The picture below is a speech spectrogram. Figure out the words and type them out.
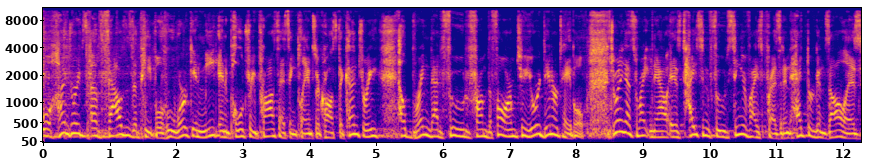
Well, hundreds of thousands of people who work in meat and poultry processing plants across the country help bring that food from the farm to your dinner table. Joining us right now is Tyson Foods Senior Vice President Hector Gonzalez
